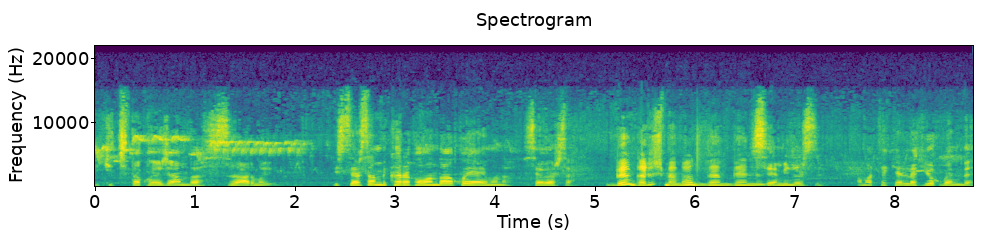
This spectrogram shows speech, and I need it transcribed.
iki çıta koyacağım da sığar mı? İstersen bir karakovan daha koyayım ona seversen. Ben karışmam oğlum. Ben ben. Sen bilirsin. Ama tekerlek yok bende.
